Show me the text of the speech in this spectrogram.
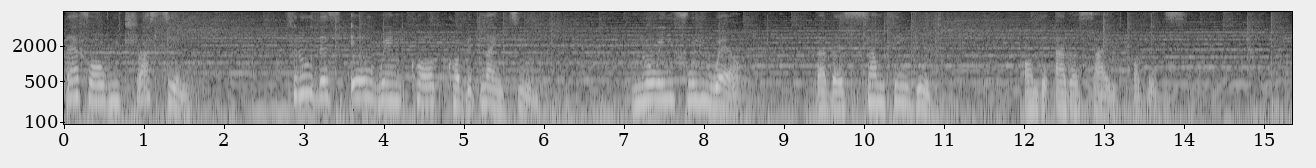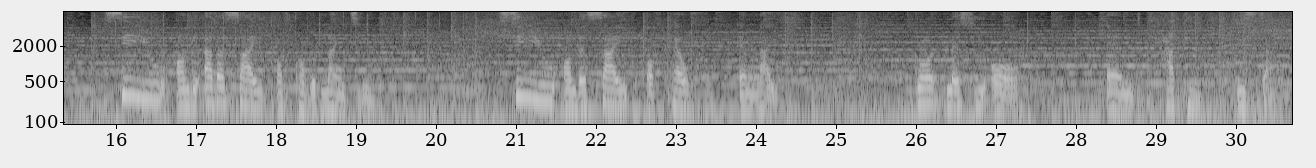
Therefore, we trust Him through this ill wind called COVID 19, knowing fully well that there's something good on the other side of it. See you on the other side of COVID 19. See you on the side of health and life. God bless you all and happy Easter.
